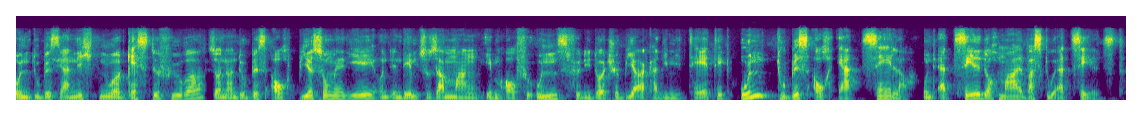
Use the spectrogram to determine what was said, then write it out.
Und du bist ja nicht nur Gästeführer, sondern du bist auch Biersommelier und in dem Zusammenhang eben auch für uns, für die Deutsche Bierakademie tätig. Und du bist auch Erzähler. Und erzähl doch mal, was du erzählst.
